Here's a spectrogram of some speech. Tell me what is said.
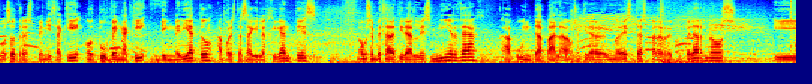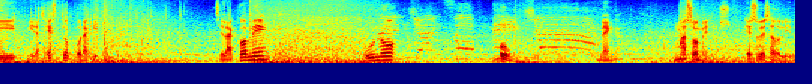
vosotras venid aquí, o tú ven aquí de inmediato a por estas águilas gigantes. Vamos a empezar a tirarles mierda a punta pala. Vamos a tirar una de estas para recuperarnos. Y mira, esto por aquí. Se la come. Uno. Boom. Venga. Más o menos. Eso les ha dolido.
